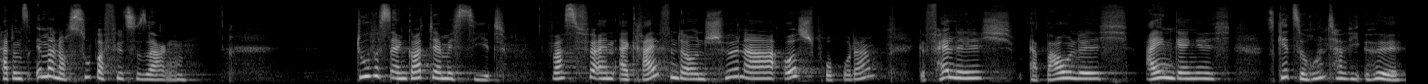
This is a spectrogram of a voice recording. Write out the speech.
hat uns immer noch super viel zu sagen. Du bist ein Gott, der mich sieht. Was für ein ergreifender und schöner Ausspruch, oder? Gefällig, erbaulich, eingängig. Es geht so runter wie Öl.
